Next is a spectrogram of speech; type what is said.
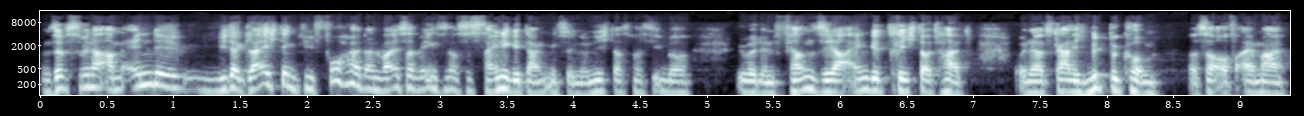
Und selbst wenn er am Ende wieder gleich denkt wie vorher, dann weiß er wenigstens, dass es seine Gedanken sind und nicht, dass man es über, über den Fernseher eingetrichtert hat und er hat es gar nicht mitbekommen, dass er auf einmal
